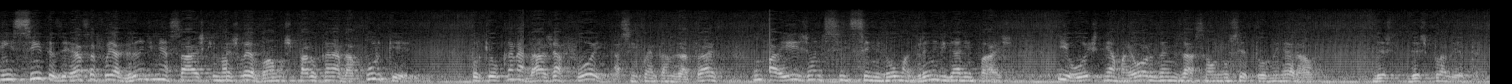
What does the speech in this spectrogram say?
em síntese, essa foi a grande mensagem que nós levamos para o Canadá. Por quê? Porque o Canadá já foi, há 50 anos atrás, um país onde se disseminou uma grande garimpagem. E hoje tem a maior organização no setor mineral deste, deste planeta.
